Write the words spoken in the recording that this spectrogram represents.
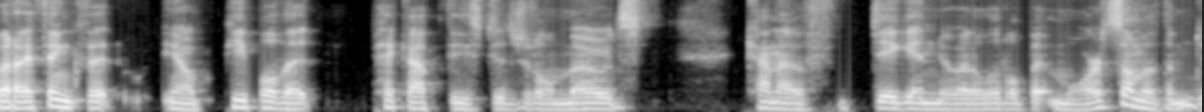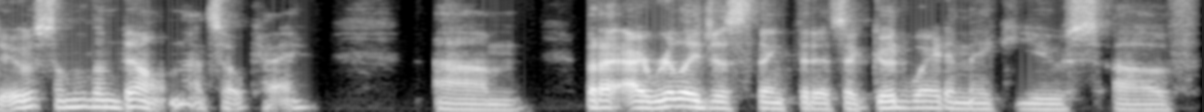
But i think that you know people that pick up these digital modes kind of dig into it a little bit more. Some of them do some of them don't and that's okay. Um, but I, I really just think that it's a good way to make use of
